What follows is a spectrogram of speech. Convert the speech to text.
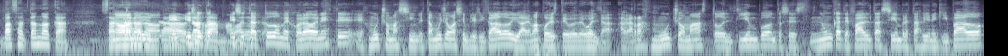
vas saltando acá. No, no, no. la- eh, Eso, la está, rama, eso todo mejorado en este. Es mucho más está mucho más simplificado y además podés te de vuelta. Agarrás mucho más todo el tiempo. Entonces nunca te falta. Siempre estás bien equipado.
